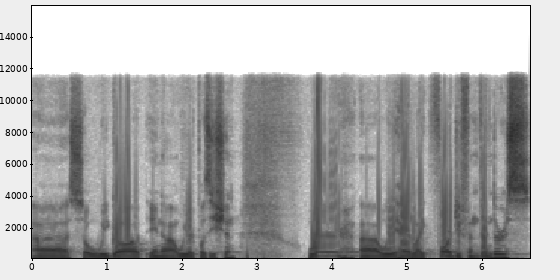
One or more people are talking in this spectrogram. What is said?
Uh, so we got in a weird position where uh, we had like four different vendors,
